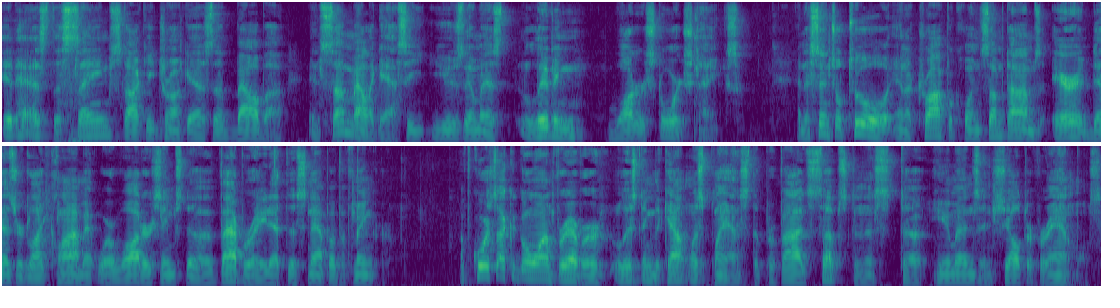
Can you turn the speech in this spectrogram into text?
it has the same stocky trunk as the baobab, and some Malagasy use them as living water storage tanks an essential tool in a tropical and sometimes arid desert like climate where water seems to evaporate at the snap of a finger. Of course, I could go on forever listing the countless plants that provide subsistence to humans and shelter for animals,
